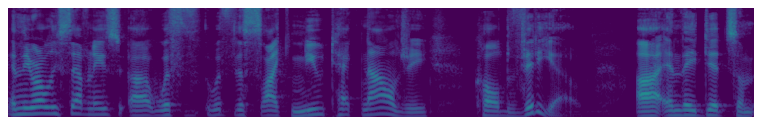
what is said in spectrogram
in the early '70s uh, with with this like new technology called video. Uh, and they did some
